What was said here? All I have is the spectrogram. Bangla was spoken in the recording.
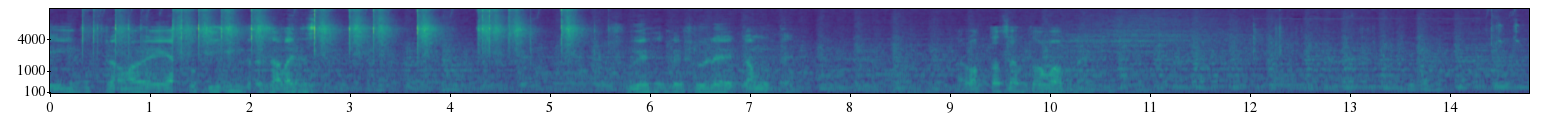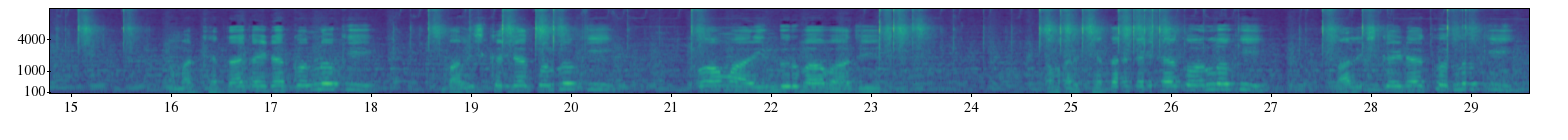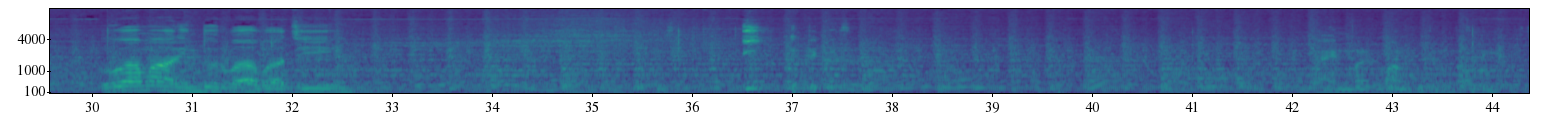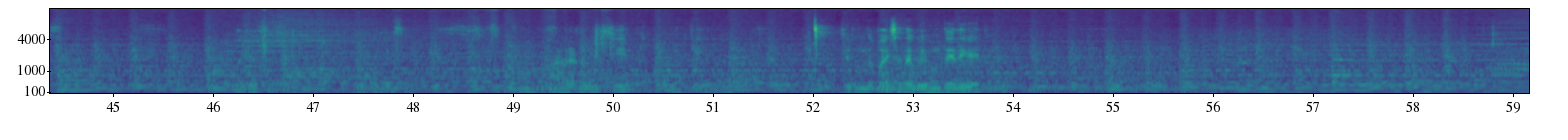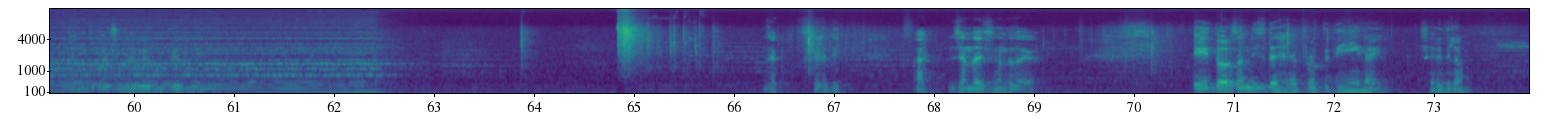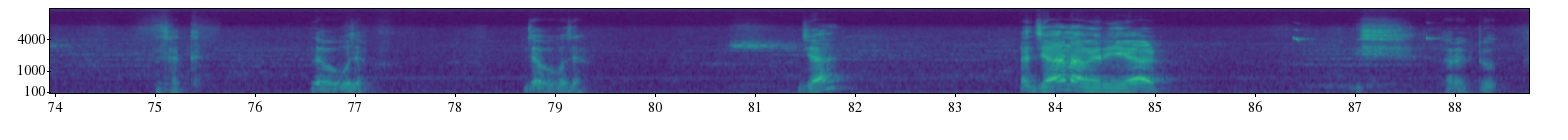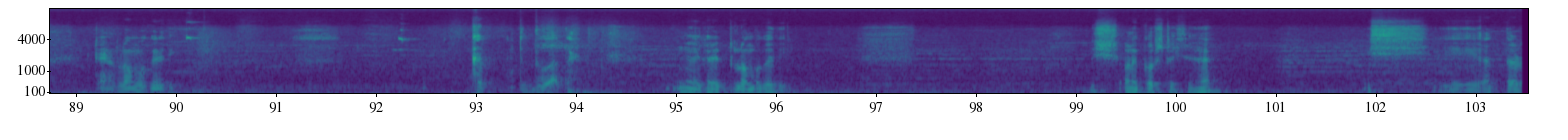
এই পুত্র আমার ধরে জ্বালাইতেছে। শুয়ে থাকলে শরীরে কামড় দেয়। আর অত্যাচার তো অভাব নাই। আমার খেতা কাইডা করল কি, বালিশ কাইডা করল কি? ও আমার ইন্দুর বাবাজি। আমার খেতা কাইডা করল কি বালিশ কাইডা করল কি? ও আমার ইন্দুর বাবাজি। উচিত নাকি? যেখান থেকে বাইসা থাকবে এখন তো এদিকে আইতাম যখন তো বাইসা থাকবে এখন তো এদিকে আইতাম যাক ছেড়ে দিই আহ জানতে আছে জানতে জায়গা এই দরজার নিচে দিয়ে হ্যাঁ প্রতিদিন আই ছেড়ে দিলাম যাক যা বাবু যা যা বাবু যা যা আরে যা না মেরি ইয়ার ইস আর একটু টাইম লম্বা করে দিই একটু দোয়াতে এখানে একটু লম্বা করে দিই ইস অনেক কষ্ট হয়েছে হ্যাঁ ইস এ আত্মার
